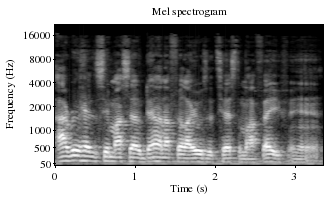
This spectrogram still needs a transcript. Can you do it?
I really had to sit myself down. I felt like it was a test of my faith, and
